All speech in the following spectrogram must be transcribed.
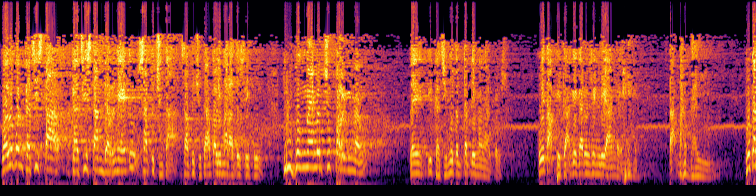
Walaupun gaji star, gaji standarnya itu satu juta, satu juta atau lima ratus ribu. Berhubung menurut super gimana? Le, iki gajimu tetep 500. Kowe tak bedake karo sing liyane. tak tambahi. Bukan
